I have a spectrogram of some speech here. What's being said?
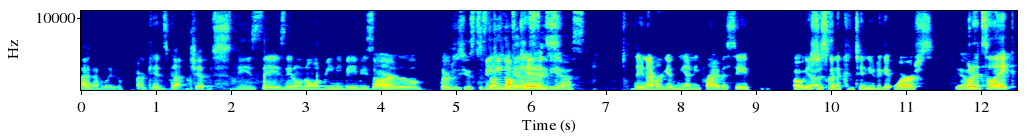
I definitely knew. Our kids got chips these days. They don't know what beanie babies are. No, they're just used to Speaking of get kids, CVS. They never give me any privacy. Oh It's just going to continue to get worse. yeah. But it's like,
